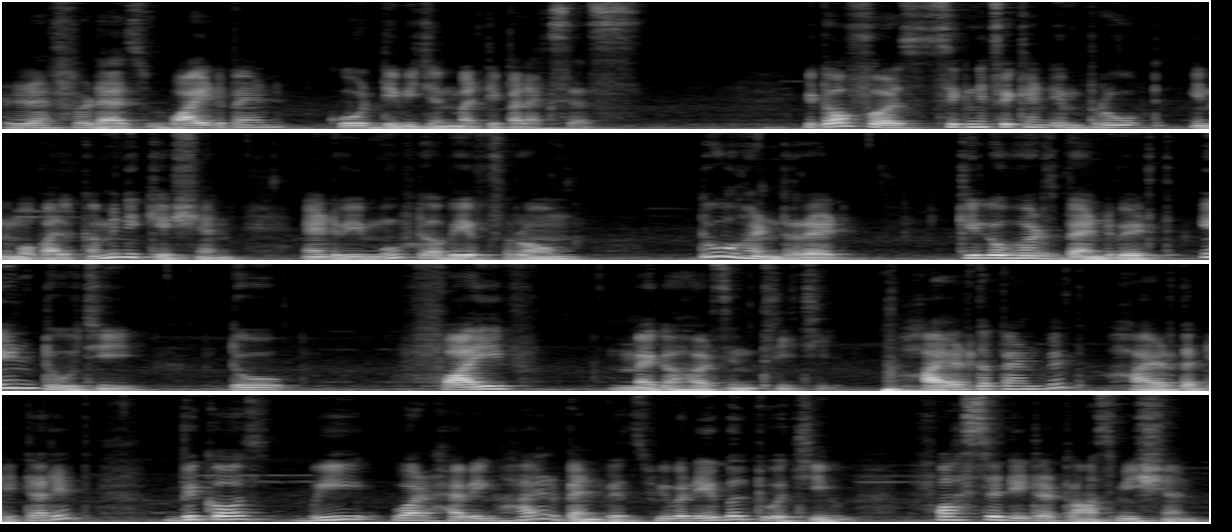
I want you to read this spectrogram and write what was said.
referred as wideband code division multiple access. It offers significant improved in mobile communication and we moved away from 200 kilohertz bandwidth in 2G to 5 megahertz in 3G. Higher the bandwidth, higher the data rate. Because we were having higher bandwidths, we were able to achieve faster data transmission,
